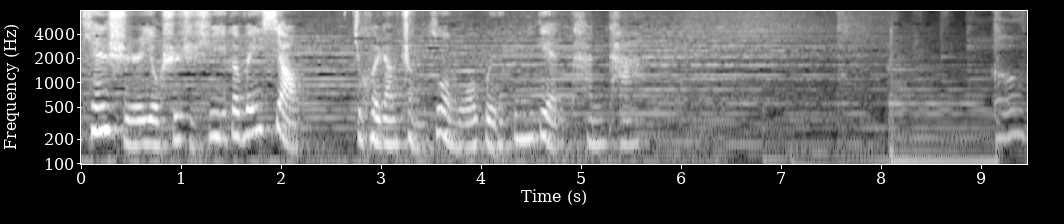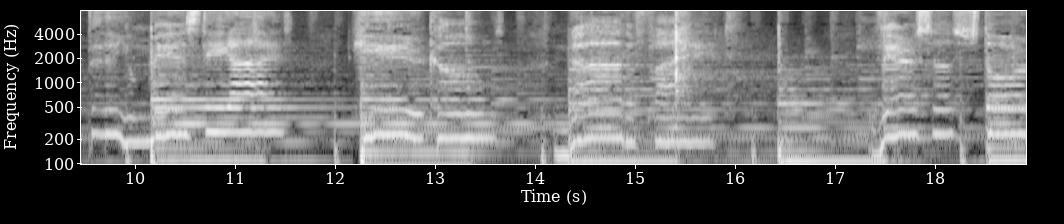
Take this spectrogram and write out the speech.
天使有时只需一个微笑，就会让整座魔鬼的宫殿坍塌。a story.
